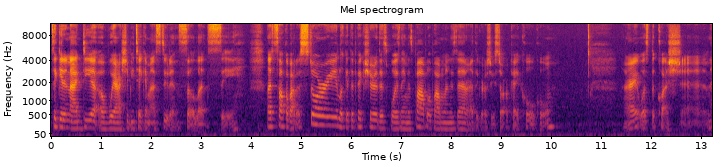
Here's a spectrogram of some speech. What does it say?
to get an idea of where I should be taking my students. So let's see. Let's talk about a story. Look at the picture. This boy's name is Pablo. Pablo and his dad are at the grocery store. Okay, cool, cool. All right, what's the question?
